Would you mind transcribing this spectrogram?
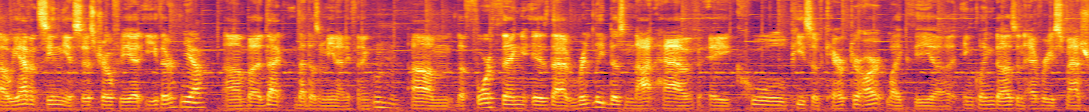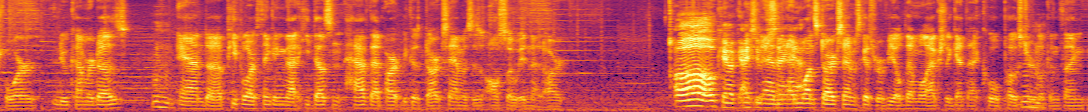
uh, we haven't seen the assist trophy yet either, Yeah. Um, but that that doesn't mean anything. hmm Um, the fourth thing is that Ridley does not have a cool piece of character art like the uh, Inkling does and every Smash 4 newcomer does. hmm And uh, people are thinking that he doesn't have that art because Dark Samus is also in that art. Oh, okay, okay. I see what and, you're saying. and yeah. once Dark Samus gets revealed, then we'll actually get that cool poster Mhm. looking thing.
